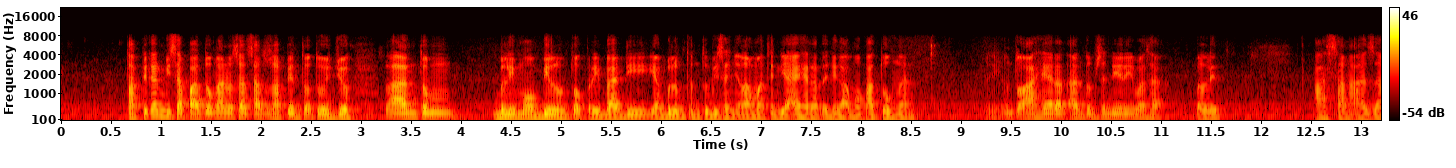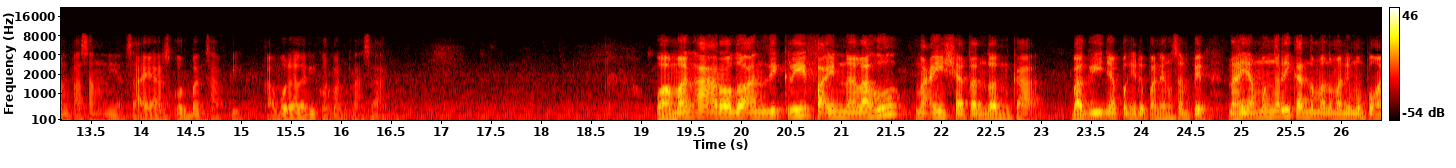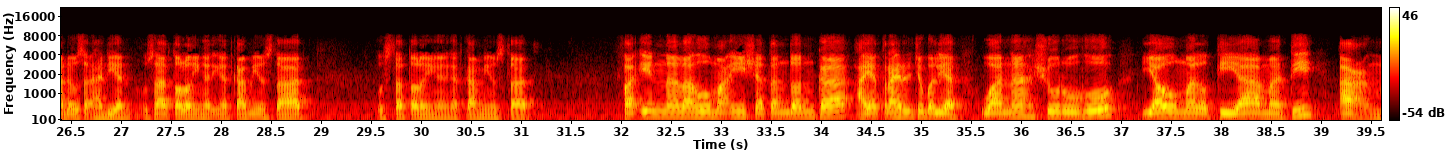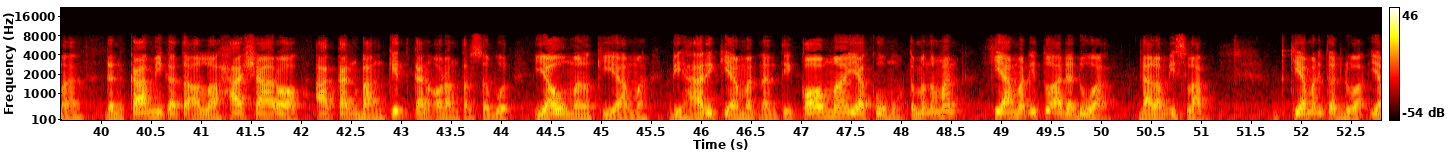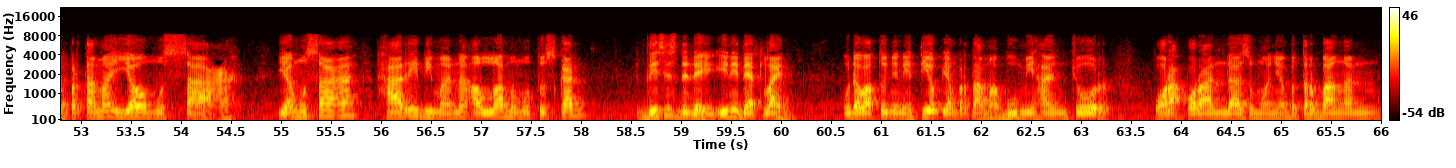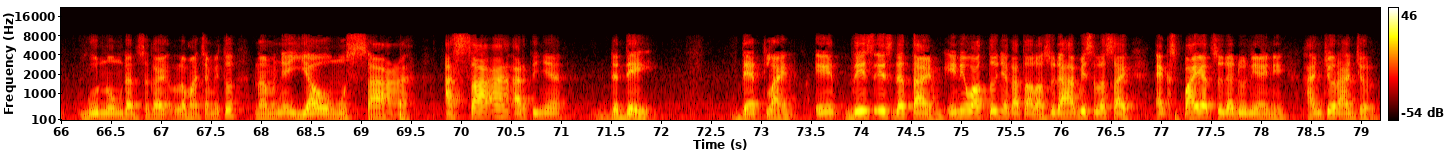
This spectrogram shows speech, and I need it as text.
Tapi kan bisa patungan Ustaz satu sapi untuk tujuh. Lah antum beli mobil untuk pribadi yang belum tentu bisa nyelamatin di akhirat aja nggak mau patungan. Ini untuk akhirat antum sendiri masa pelit. Pasang azam pasang niat. Saya harus kurban sapi. Nggak boleh lagi kurban perasaan Waman a'rado an zikri fa innalahu ma'isyatan donka. Baginya penghidupan yang sempit. Nah, yang mengerikan teman-teman ini mumpung ada Ustaz Hadian. Ustaz tolong ingat-ingat kami Ustaz. Ustaz tolong ingat-ingat kami Ustaz. Fa innalahu ma'isyatan donka. Ayat terakhir ini coba lihat. Wa nahsyuruhu yaumal qiyamati a'ma. Dan kami kata Allah hasyaro akan bangkitkan orang tersebut yaumal qiyamah di hari kiamat nanti. Koma yakumu. Teman-teman, kiamat itu ada dua dalam Islam. Kiamat itu ada dua. Yang pertama yaumus sa'ah. Hari di mana Allah memutuskan this is the day. Ini deadline. Udah waktunya nih. Tiup yang pertama, bumi hancur, porak-poranda semuanya berterbangan, gunung dan segala macam itu namanya yaumus sa'ah. As-sa'ah artinya the day deadline. It this is the time. Ini waktunya kata Allah. Sudah habis selesai. Expired sudah dunia ini. Hancur hancur.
